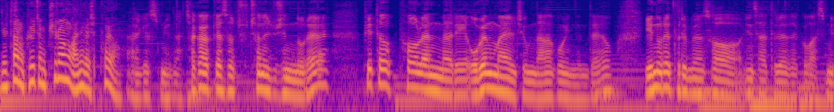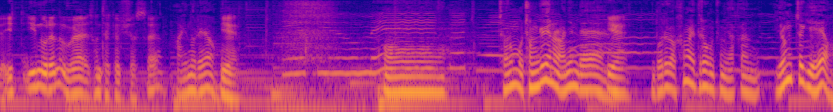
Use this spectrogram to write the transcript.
일단은 그게 좀 필요한 거 아닌가 싶어요. 알겠습니다. 작가께서 추천해 주신 노래 피터 폴앤 메리의 500마일 지금 나가고 있는데요. 이 노래 들으면서 인사드려야 될 것 같습니다. 이, 이 노래는 왜 선택해 주셨어요? 아, 이 노래요? 예. 어, 저는 뭐 종교인은 아닌데 예. 노래가 가만히 들어보면 좀 약간 영적이에요.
